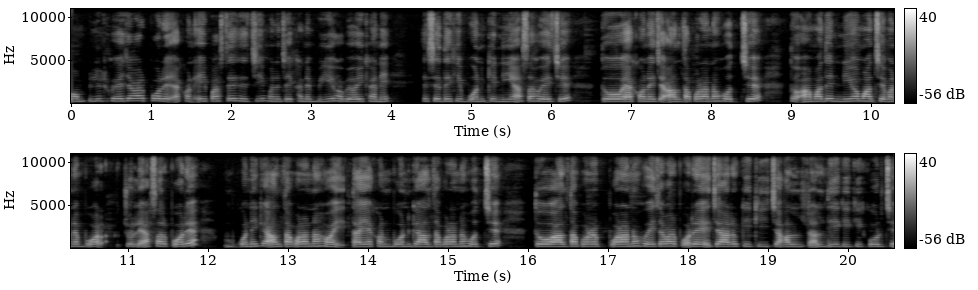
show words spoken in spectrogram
কমপ্লিট হয়ে যাওয়ার পরে এখন এই পাশে এসেছি। মানে যেখানে বিয়ে হবে ওইখানে এসে দেখি বোনকে নিয়ে আসা হয়েছে। তো এখন এই যে আলতা পরানো হচ্ছে। তো আমাদের নিয়ম আছে মানে বর চলে আসার পরে কনেকে আলতা পরানো হয়, তাই এখন বোনকে আলতা পরানো হচ্ছে। তো আলতা পরানো হয়ে যাওয়ার পরে যে আরও কী কী চাল টাল দিয়ে কী কী করছে।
